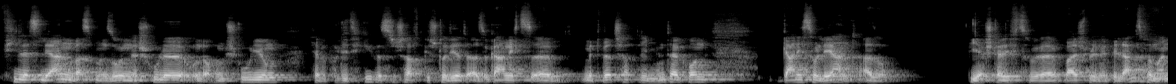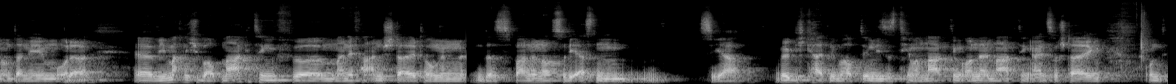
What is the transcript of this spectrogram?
vieles lernen, was man so in der Schule und auch im Studium, ich habe Politikwissenschaft studiert, also gar nichts äh, mit wirtschaftlichem Hintergrund, gar nicht so lernt. Also wie erstelle ich zum Beispiel eine Bilanz für mein Unternehmen oder wie mache ich überhaupt Marketing für meine Veranstaltungen. Das waren dann auch so die ersten ja, Möglichkeiten überhaupt in dieses Thema Marketing, Online-Marketing einzusteigen. Und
